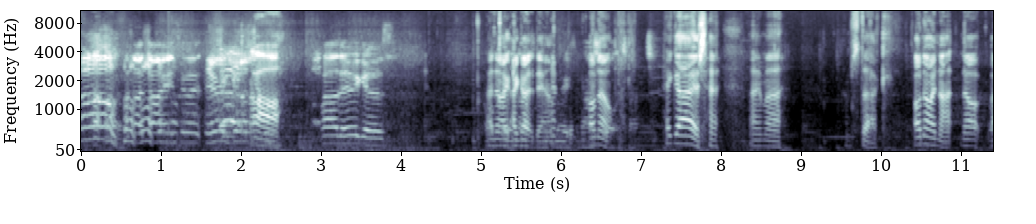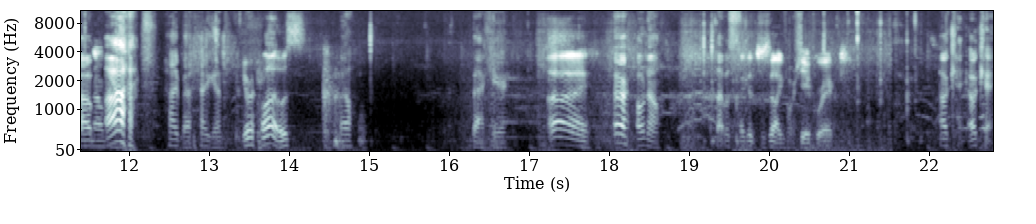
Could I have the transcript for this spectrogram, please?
Oh, I'm not dying to it. There we go. ah. Oh, there he goes. I know, I, I got it down. Oh no. Hey guys, I'm uh, I'm stuck. Oh no, I'm not. No. Oh, no. ah. Hi, Beth. Hi again. You're close. Well, back here. I, Er, oh no. That was I could just like dick wrecked. okay. Okay.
